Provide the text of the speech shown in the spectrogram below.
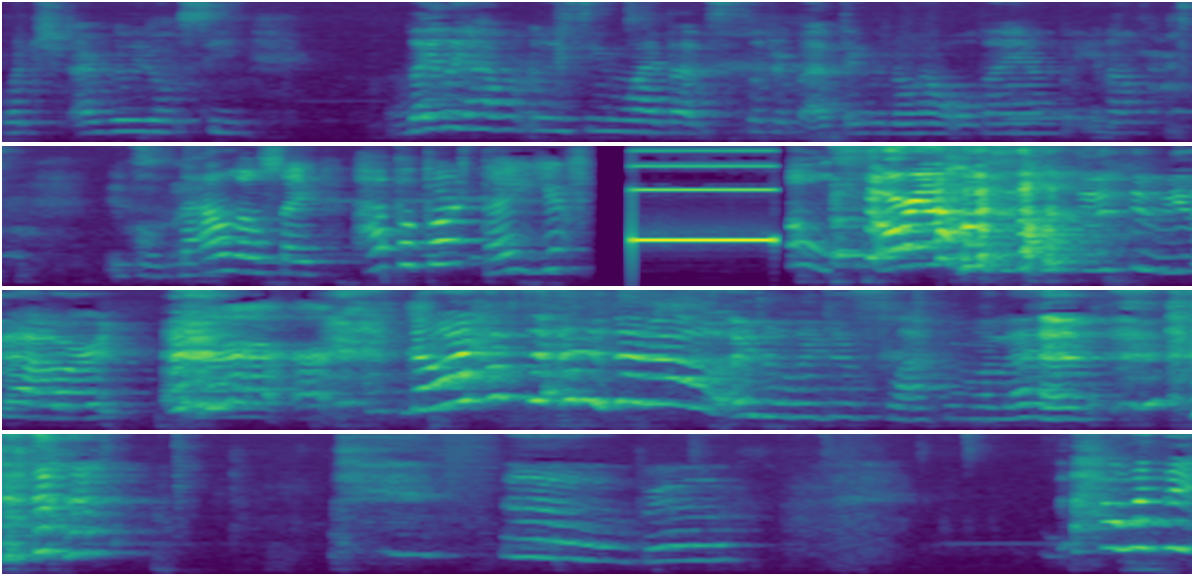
which I really don't see. Lately, I haven't really seen why that's such a bad thing to know how old I am, but you know, it's. Well, now they'll say, Happy birthday, you're f- old. Sorry, that was not meant to that hard. now I have to edit that out. I totally just slapped him on the head. oh, bro. How would they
